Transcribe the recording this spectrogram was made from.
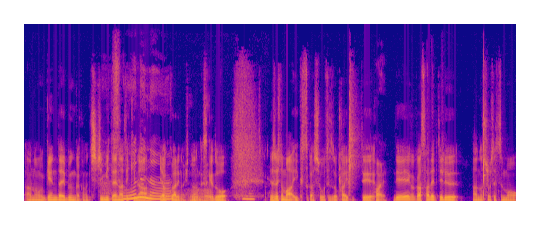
あの、現代文学の父みたいな的な役割の人なんですけど、で、その人、まあ、いくつか小説を書いてて、はい。で、映画化されてる、あの、小説も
